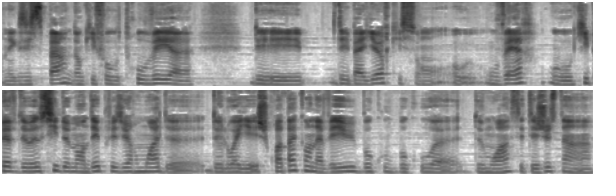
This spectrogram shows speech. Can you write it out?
on n'existe pas. Donc il faut trouver des des bailleurs qui sont ouverts ou qui peuvent aussi demander plusieurs mois de, de loyer. Je crois pas qu'on avait eu beaucoup, beaucoup euh, de mois. C'était juste un,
